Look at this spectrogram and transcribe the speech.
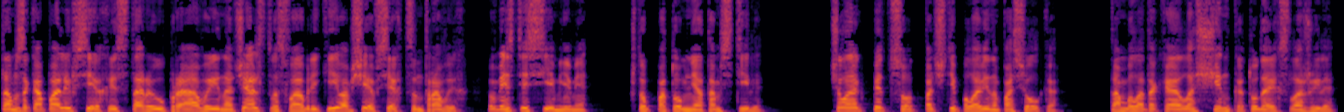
«Там закопали всех, из старой управы, и начальство с фабрики, и вообще всех центровых, вместе с семьями. чтоб потом не отомстили. Человек пятьсот, почти половина поселка. Там была такая лощинка, туда их сложили.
